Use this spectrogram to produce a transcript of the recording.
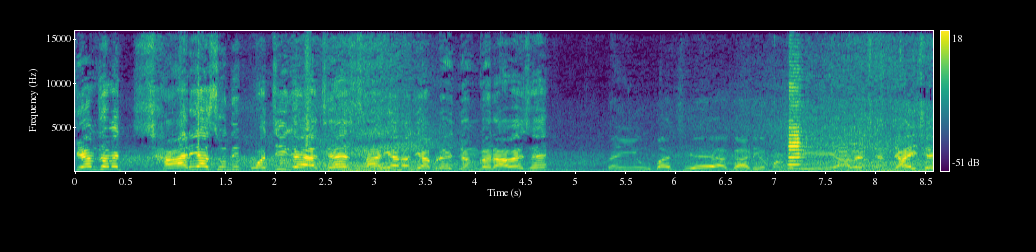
કેમ છો? અમે છારિયા સુધી પહોંચી ગયા છે. છારિયાનો જે આપણે જંગલ આવે છે ત્યાં ઊભા છીએ. આ ગાડીઓ પણ બધી આવે છે એમ જાય છે.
